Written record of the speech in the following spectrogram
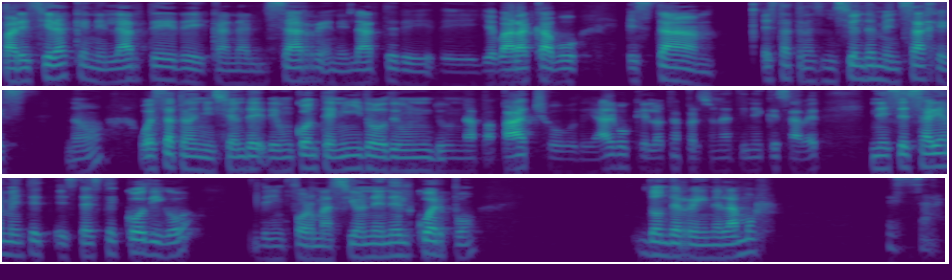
pareciera que en el arte de canalizar, en el arte de, llevar a cabo esta, esta transmisión de mensajes, ¿no? O esta transmisión de, de un contenido, de un, de un apapacho, de algo que la otra persona tiene que saber, necesariamente está este código de información en el cuerpo donde reina el amor. Exacto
